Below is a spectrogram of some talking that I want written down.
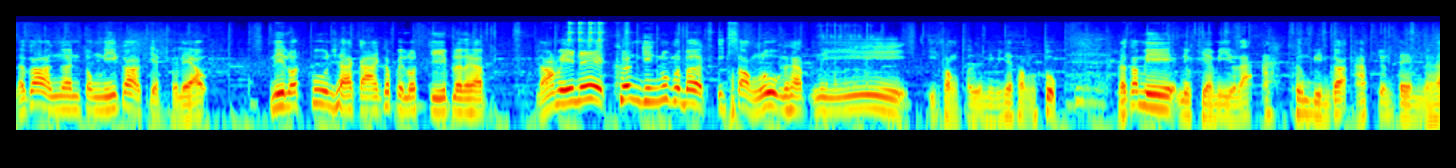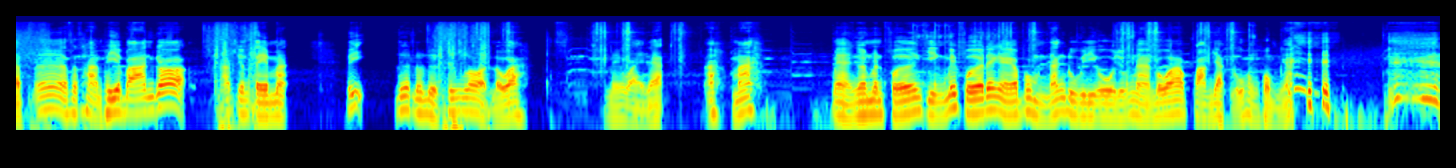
แล้วก็เงินตรงนี้ก็เก็บไปแล้ว นี่รถผู้บัญชาการก็เป็นรถจี๊ปแล้วนะครับ แล้วมีนี่เครื่องยิงลูกระเบิดอีก 2 ลูกนะครับ นี่ อีก 2 ปืนนี่ไม่ใช่ 2 ลูก แล้วก็มีนิวเคลียร์มีอยู่ละอะเครื่องบินก็อัพจนเต็มนะครับอ่าสถานพยาบาลก็อัพจนเต็มอะเฮ้ยเลือดเราเหลือครึ่งหลอดแล้ววะไม่ไหวแล้วอะมาแหมเงินมันเฟ้อจริงๆไม่เฟ้อได้ไงครับผมนั่งดูวิดีโออยู่ตั้งนานเพราะว่าความอยากรู้ของผมไง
